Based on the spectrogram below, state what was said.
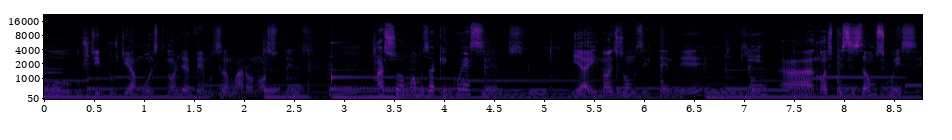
o- os tipos de amores que nós devemos amar ao nosso Deus. Mas só amamos a quem conhecemos. E aí nós vamos entender que ah, nós precisamos conhecer.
